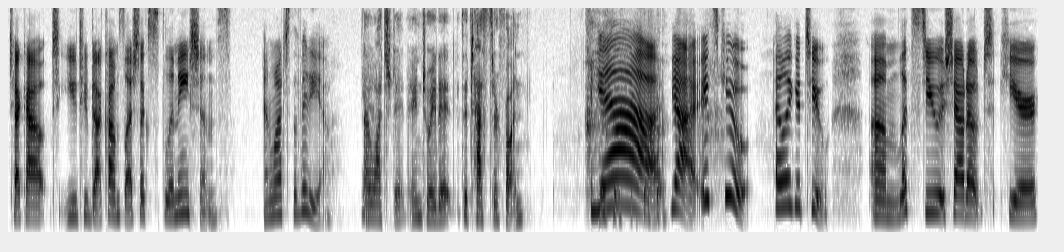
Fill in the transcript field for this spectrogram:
check out youtube.com slash sexplanations and watch the video I watched it. I enjoyed it. The tests are fun. yeah yeah it's cute i like it too um, let's do a shout out here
